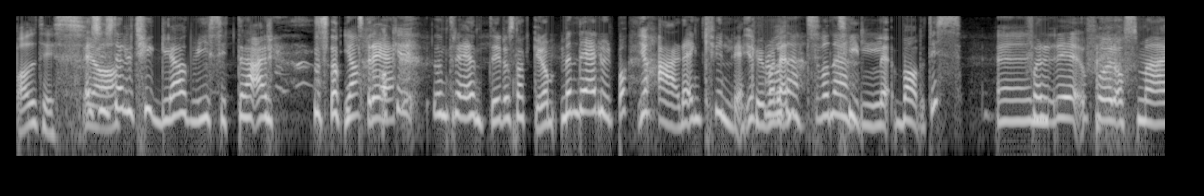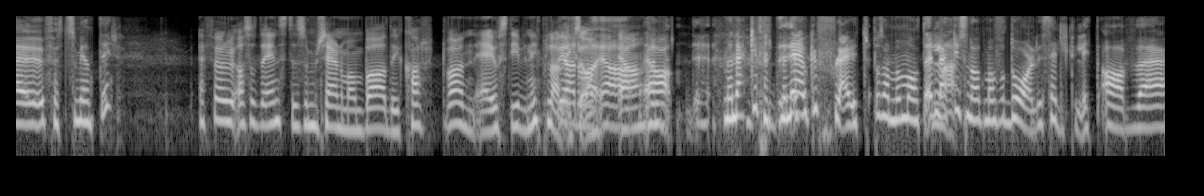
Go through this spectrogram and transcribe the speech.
badetiss. Jeg syns det er litt hyggelig at vi sitter her som, Ja, tre, okay. som tre jenter og snakker om Men det jeg lurer på, Ja. er det en kvinnelig Ja, det det, ekvivalent det til badetiss? Eh, For, eh, for oss som er født som jenter? Jeg føler altså Det eneste som skjer når man bader i kaldt vann, er jo stive nipler, Ja, det liksom. var- ja. Ja. Men det, er ikke, men det er jo ikke flaut på samme måte. Eller det er ikke sånn at man får dårlig selvtillit av uh,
